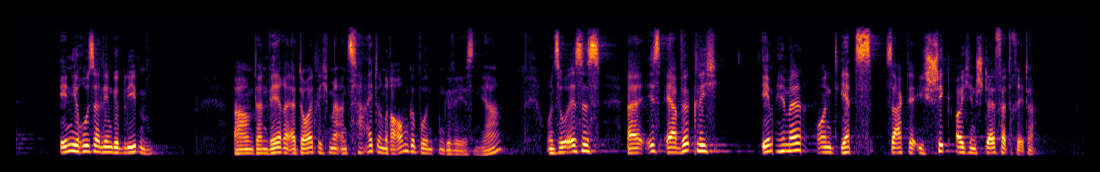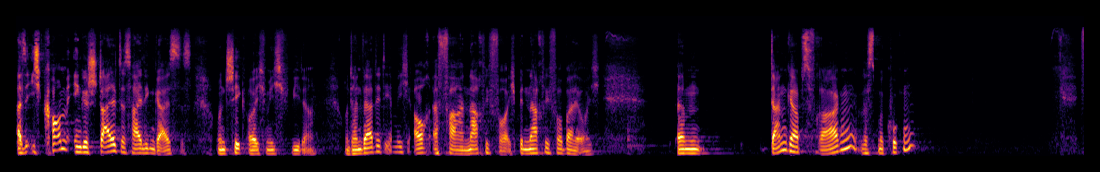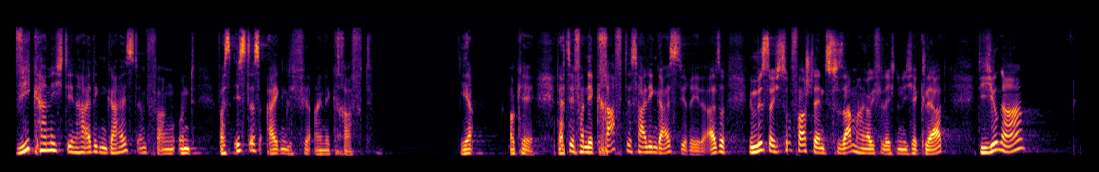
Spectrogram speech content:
in Jerusalem geblieben, ähm, dann wäre er deutlich mehr an Zeit und Raum gebunden gewesen, ja? Und so ist es, äh, ist er wirklich im Himmel und jetzt sagt er, ich schicke euch einen Stellvertreter. Also ich komme in Gestalt des Heiligen Geistes und schicke euch mich wieder. Und dann werdet ihr mich auch erfahren, nach wie vor. Ich bin nach wie vor bei euch. Ähm, dann gab es Fragen, lasst mal gucken. Wie kann ich den Heiligen Geist empfangen und was ist das eigentlich für eine Kraft? Ja, Okay, da ist ja von der Kraft des Heiligen Geistes die Rede. Also, ihr müsst euch so vorstellen, den Zusammenhang habe ich vielleicht noch nicht erklärt. Die Jünger,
